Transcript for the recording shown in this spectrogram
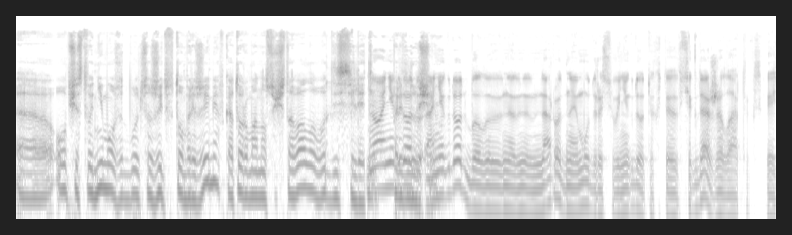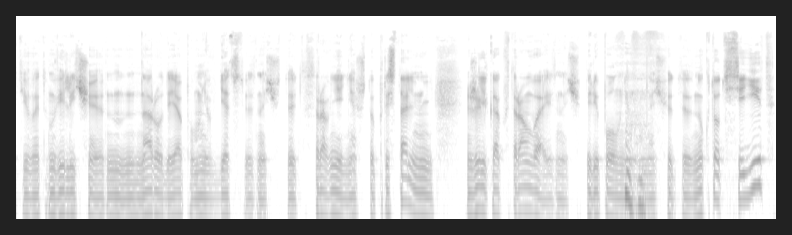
общество не может больше жить в том режиме, в котором оно существовало вот десятилетия Ну, анекдот, анекдот был, народная мудрость в анекдотах-то всегда жила, так сказать, и в этом величие народа. Я помню в детстве, значит, это сравнение, что при Сталине жили как в трамвае, значит, переполненном. Значит, ну, кто-то сидит,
